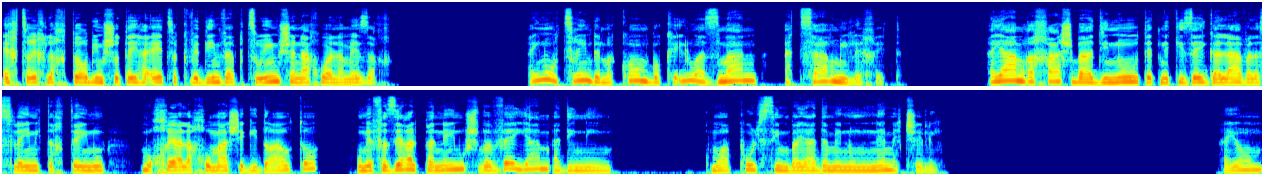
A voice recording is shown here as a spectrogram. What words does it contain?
איך צריך לחתור במשוטי העץ הכבדים והפצועים שנחו על המזח. היינו עוצרים במקום בו כאילו הזמן עצר מלכת. הים רכש בעדינות את נתיזי גליו על הסלעים מתחתנו, מוחה על החומה שגידרה אותו, ומפזר על פנינו שבבי ים עדינים, כמו הפולסים ביד המנומנמת שלי. היום,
